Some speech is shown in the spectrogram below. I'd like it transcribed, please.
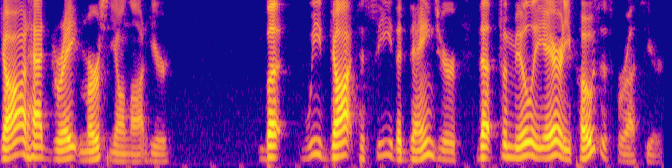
God had great mercy on Lot here. But we've got to see the danger that familiarity poses for us here.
